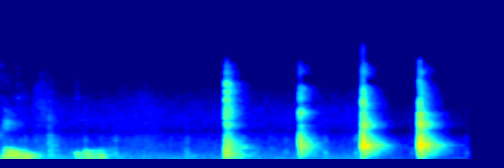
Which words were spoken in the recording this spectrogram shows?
走过。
